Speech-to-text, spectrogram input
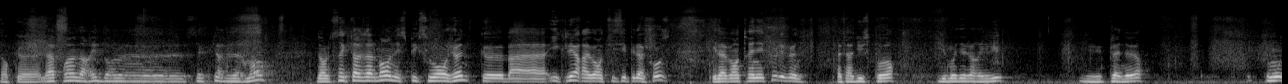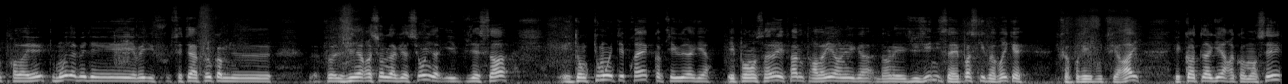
Donc euh, là, après, on arrive dans le secteur des Allemands. Dans le secteur des Allemands, on explique souvent aux jeunes que bah, Hitler avait anticipé la chose. Il avait entraîné tous les jeunes à faire du sport, du modèle revue, du planeur. Tout le monde travaillait, tout le monde avait des. C'était un peu comme la génération de l'aviation, il, faisait ça. Et donc tout le monde était prêt quand il y a eu la guerre. Et pendant ça, les femmes travaillaient dans les, usines, ils ne savaient pas ce qu'ils fabriquaient. Ils fabriquaient des bouts de ferraille. Et quand la guerre a commencé,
